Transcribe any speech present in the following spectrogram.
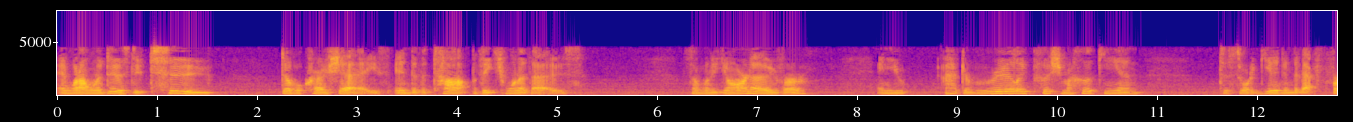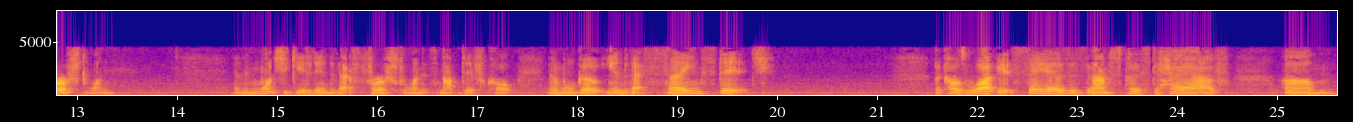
and what I want to do is do two double crochets into the top of each one of those. So I'm going to yarn over, and you I have to really push my hook in to sort of get it into that first one. And then once you get it into that first one, it's not difficult. And to go into that same stitch. Because what it says is that I'm supposed to have um,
